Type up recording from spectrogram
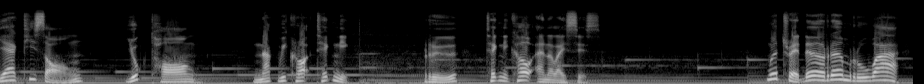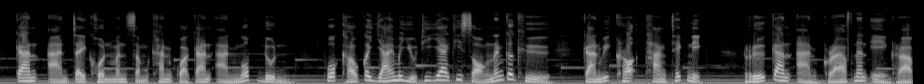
แยกที่ 2 ยุคทอง นักวิเคราะห์เทคนิค หรือ technical analysis เมื่อเทรดเดอร์เริ่มรู้ว่าการอ่านใจคนมันสำคัญกว่าการอ่านงบดุล พวกเขาก็ย้ายมาอยู่ที่แยกที่ 2 นั่นก็คือ การวิเคราะห์ทางเทคนิค หรือการอ่านกราฟนั่นเองครับ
